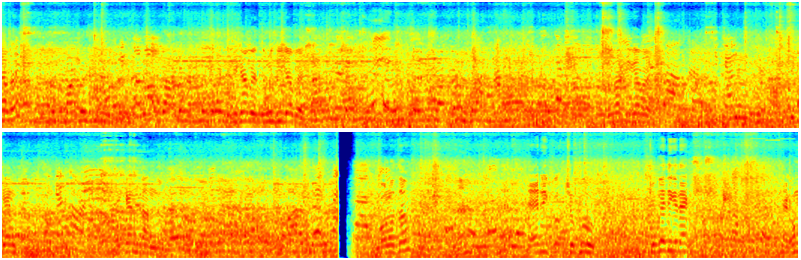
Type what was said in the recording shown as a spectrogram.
খাবে? কী খাবে? তুমি কী খাবে? তোমরা কী খাবে? চিকেন চিকেন তান্দুর বলো তো। এই রিকু চুকু চুকে দিকে দেখ। এখন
